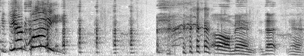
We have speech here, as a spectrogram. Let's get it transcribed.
He'd be our buddy. Oh, man, that... Yeah.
